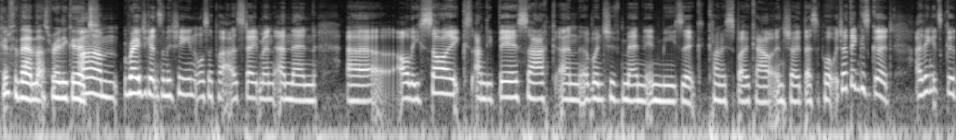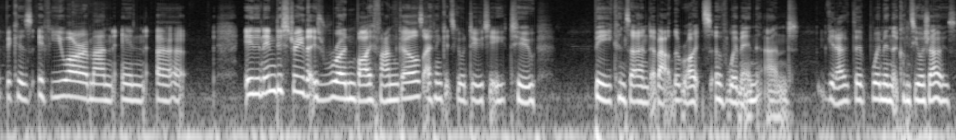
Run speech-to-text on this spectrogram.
good for them that's really good Um, Rage Against the Machine also put out a statement, and then uh, Oli Sykes, Andy Biersack, and a bunch of men in music kind of spoke out and showed their support, which I think is good. I think it's good because if you are a man in a in an industry that is run by fangirls, I think it's your duty to be concerned about the rights of women and you know the women that come to your shows.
